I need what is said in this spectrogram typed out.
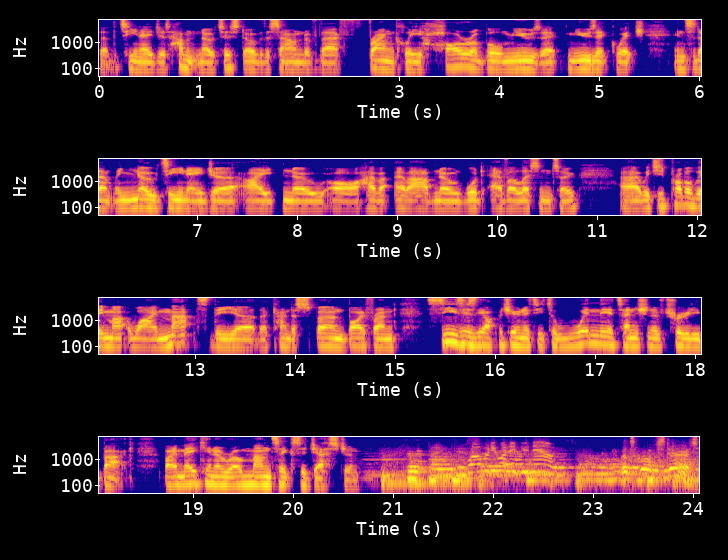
that the teenagers haven't noticed over the sound of their frankly horrible music, music which, incidentally, no teenager I know or have ever have known would ever listen to. Uh, which is probably why Matt, the uh, the kind of spurned boyfriend, seizes the opportunity to win the attention of Trudy back by making a romantic suggestion. What do you want to do now? Let's go upstairs.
